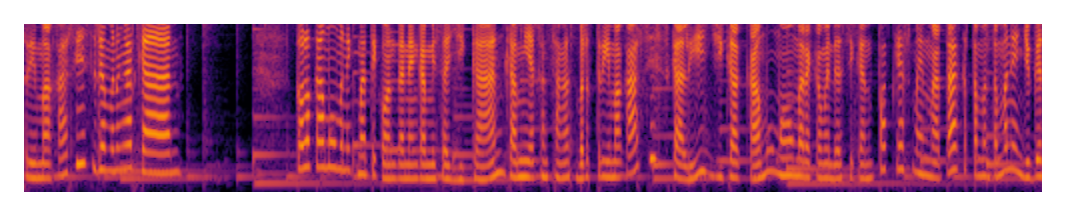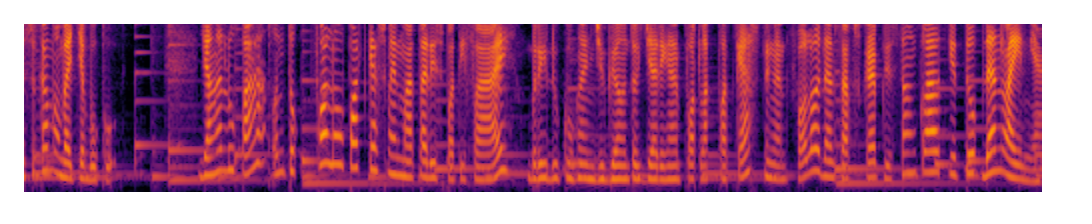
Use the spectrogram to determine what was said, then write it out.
Terima kasih sudah mendengarkan. Kalau kamu menikmati konten yang kami sajikan, kami akan sangat berterima kasih sekali jika kamu mau merekomendasikan podcast Main Mata ke teman-teman yang juga suka membaca buku. Jangan lupa untuk follow podcast Main Mata di Spotify, beri dukungan juga untuk jaringan Potluck Podcast dengan follow dan subscribe di SoundCloud, YouTube, dan lainnya.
